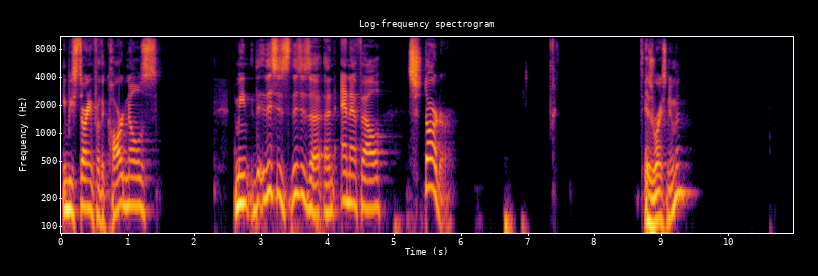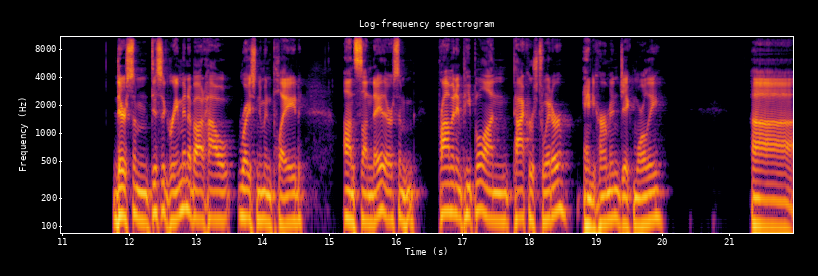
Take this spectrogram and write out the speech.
He'd be starting for the Cardinals. I mean, th- this is this is a, an NFL starter. Is Royce Newman? There's some disagreement about how Royce Newman played on Sunday. There are some prominent people on Packers Twitter, Andy Herman, Jake Morley, uh,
